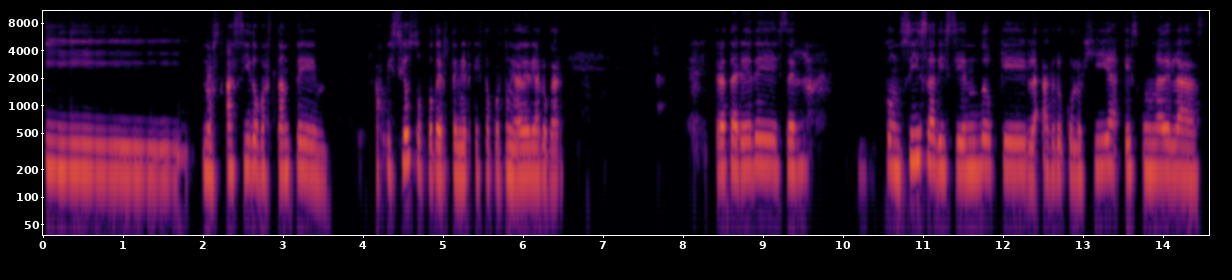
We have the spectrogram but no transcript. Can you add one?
y nos ha sido bastante auspicioso poder tener esta oportunidad de dialogar. Trataré de ser concisa diciendo que la agroecología es una de las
